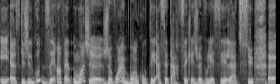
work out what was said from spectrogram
et ce que j'ai le goût de dire en fait moi je je, vois un bon côté à cet article et je vais vous laisser là-dessus. Euh,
